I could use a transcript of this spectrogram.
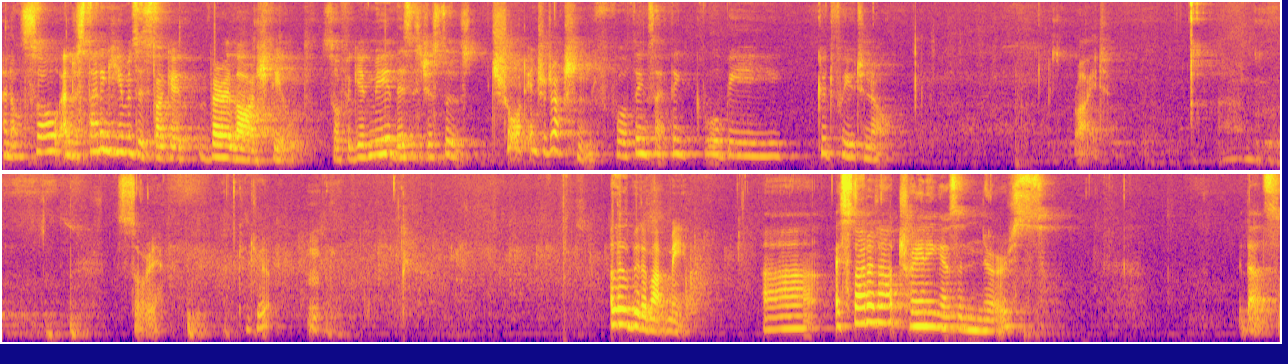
And also, understanding humans is like a very large field. So forgive me, this is just a short introduction for things I think will be good for you to know. Right. Um, sorry. Could you? Mm. A little bit about me. Uh, I started out training as a nurse that's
